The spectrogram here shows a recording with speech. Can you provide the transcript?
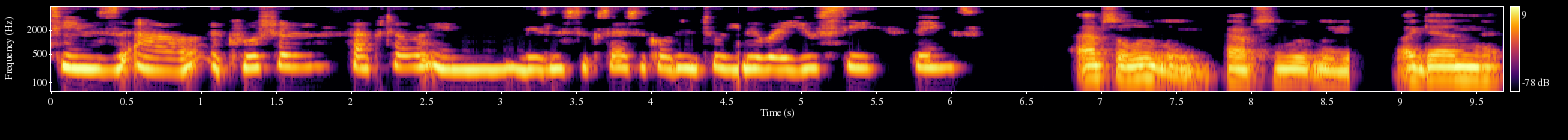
Teams are a crucial factor in business success according to the way you see things? Absolutely. Absolutely. Again,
